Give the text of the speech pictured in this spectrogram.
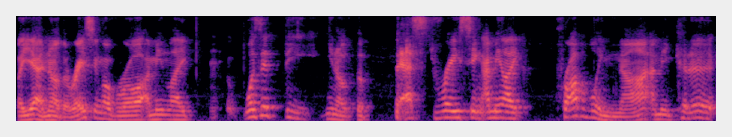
but yeah, no, the racing overall, I mean, like, was it the you know the best racing? I mean, like Probably not. I mean, could have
